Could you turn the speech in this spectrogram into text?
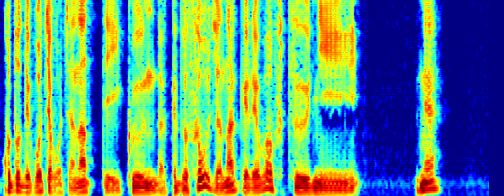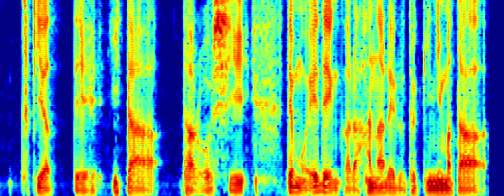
ことでごちゃごちゃなっていくんだけど、そうじゃなければ普通に、ね、付き合っていただろうし、でもエデンから離れるときにまた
